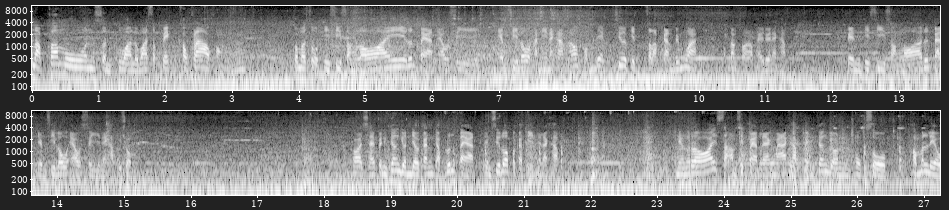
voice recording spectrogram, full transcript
ำหรับข้อมูลส่วนตัวหรือว่าสเปคคร่าวๆของกมสู PC 200 รุ่น 8 LC M Zero คันนี้นะครับ เอ้าผมเรียกชื่อผิดสลับกันไปมั่วต้องขออภัยด้วยนะครับ เป็น PC 200 รุ่น 8 M Zero LC นะครับผู้ชม ก็ใช้เป็นเครื่องยนต์เดียวกันกับรุ่น 8 M Zero ปกตินี่แหละครับ 138 แรงม้าครับ เป็นเครื่องยนต์ 6 สูบคอมมอนเร็ว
